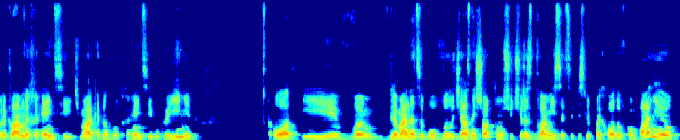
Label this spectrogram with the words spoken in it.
рекламних агенцій чи маркетингових агенцій в Україні. От, І в, для мене це був величезний шок, тому що через два місяці після приходу в компанію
